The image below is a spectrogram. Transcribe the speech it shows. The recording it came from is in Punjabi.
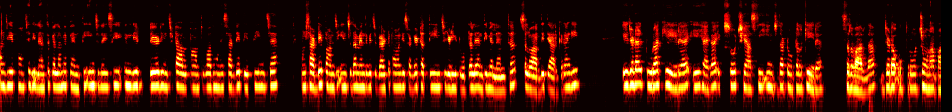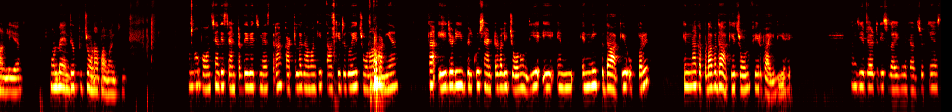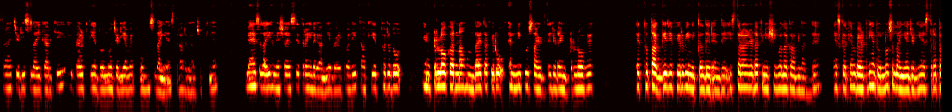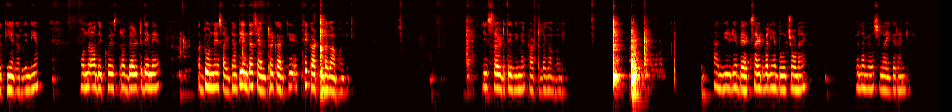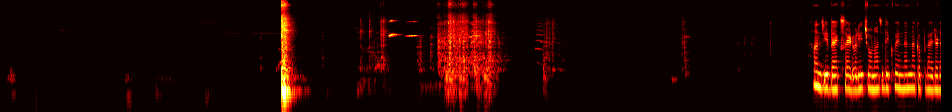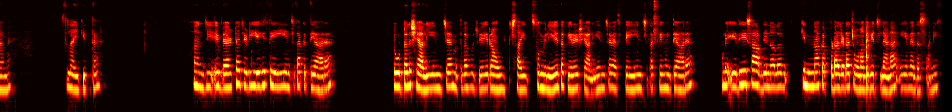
ਹਾਂਜੀ, ਇਹ ਪੌਂਚੇ ਦੀ ਲੈਂਥ ਪਹਿਲਾਂ ਮੈਂ 35 ਇੰਚ ਲਈ ਸੀ। ਇਹਦੀ 1.5 ਇੰਚ ਢਾਲ ਪਾਉਣ ਤੋਂ ਬਾਅਦ ਹੁਣ ਇਹ 33.5 ਇੰਚ ਹੈ। ਹੁਣ 5.5 ਇੰਚ ਦਾ ਮੈਂ ਇਹਦੇ ਵਿੱਚ ਬੈਲਟ ਪਾਵਾਂਗੀ 38 ਇੰਚ ਜਿਹੜੀ ਟੋਟਲ ਹੈ, ਇਹਦੀ ਮੈਂ ਲੈਂਥ ਸਲਵਾਰ ਦੀ ਤਿਆਰ ਕਰਾਂਗੀ। ਇਹ ਜਿਹੜਾ ਪੂਰਾ ਘੇਰ ਹੈ, ਇਹ ਹੈਗਾ 186 ਇੰਚ ਦਾ ਟੋਟਲ ਘੇਰ ਹੈ ਸਲਵਾਰ ਦਾ, ਜਿਹੜਾ ਉੱਪਰੋਂ ਚੋਣਾ ਪਾਉਣ ਲਈ ਹੈ। ਹੁਣ ਮੈਂ ਇਹਦੇ ਉੱਪਰ ਚੋਣਾ ਪਾਵਾਂਗੀ। ਉਹਨੂੰ ਪੌਂਚਿਆਂ ਦੇ ਸੈਂਟਰ ਦੇ ਵਿੱਚ ਮੈਂ ਇਸ ਤਰ੍ਹਾਂ ਕੱਟ ਲਗਾਵਾਂਗੀ ਤਾਂ ਕਿ ਜਦੋਂ ਇਹ ਚੋਣਾ ਪਾਣੀਆਂ ਤਾਂ ਇਹ ਜਿਹੜੀ ਬਿਲਕੁਲ ਸੈਂਟਰ ਵਾਲੀ ਚੋਣ ਹੁੰਦੀ ਹੈ, ਇਹ ਇੰਨ- ਇੰਨੀ ਵਧਾ ਕੇ ਉੱਪਰ ਇੰਨਾ ਕੱਪੜਾ ਵਧਾ ਕੇ ਚੋਣ ਫੇਰ ਪਾਈ ਦੀ ਹੈ ਇਹ। ਹਾਂਜੀ, ਇਹ ਬੈਲਟ ਦੀ ਸਿਲਾਈ ਮੈਂ ਕਰ ਚੁੱਕੀ ਹਾਂ, ਇਸ ਤਰ੍ਹਾਂ ਚਿੜੀ ਸਿਲਾਈ ਕਰਕੇ, ਇਹ ਬੈਲਟ ਦੀਆਂ ਦੋਨੋਂ ਜਿਹੜੀਆਂ ਮੈਂ ਗੁੰਮ ਸਿਲਾਈਆਂ ਇਸ ਤਰ੍ਹਾਂ ਲਗਾ ਚੁੱਕੀ ਹਾਂ। ਮੈਂ ਇਹ ਸਿਲਾਈ ਹਮੇਸ਼ਾ ਇਸੇ ਤਰ੍ਹਾਂ ਹੀ ਲਗਾਉਂਦੀ ਹਾਂ ਬੈਲਟ ਵਾਲੀ, ਤਾਂ ਕਿ ਇੱਥੋਂ ਜਦੋਂ ਇੰਟਰਲੋਕ ਕਰਨਾ ਹੁੰਦਾ ਹੈ, ਤਾਂ ਫਿਰ ਉਹ ਇੰਨੀ ਕੁ ਸਾਈਡ ਤੇ ਜਿਹੜਾ ਇੰਟਰਲੋਕ ਹੈ ਇੱਥੋਂ ਧਾਗੇ ਜੇ ਫਿਰ ਵੀ ਨਿਕਲਦੇ ਰਹਿੰਦੇ, ਇਸ ਤਰ੍ਹਾਂ ਜਿਹੜਾ ਫਿਨਿਸ਼ਿੰਗ ਵਾਲਾ ਕੰਮ ਲੱਗਦਾ ਹੈ, ਇਸ ਕਰਕੇ ਮੈਂ ਬੈਲਟ ਦੀਆਂ ਦੋਨੋਂ ਸਿਲਾਈਆਂ ਜਿਹੜੀਆਂ ਇਸ ਤਰ੍ਹਾਂ ਪੱਕੀਆਂ ਕਰ ਦਿੰਦੀ ਹਾਂ। ਹੁਣ ਆ ਦੇਖੋ ਇਸ ਤਰ੍ਹਾਂ ਬੈਲਟ ਦੇ ਮੈਂ ਦੋਨੇ ਸਾਈਡਾਂ ਤੇ ਇਹਦਾ ਸੈਂਟਰ ਕਰਕੇ ਇੱਥੇ ਕੱਟ ਲਗਾਵਾਂਗੀ। ਇਸ ਸਾਈਡ ਤੇ ਵੀ ਮੈਂ ਕੱਟ ਲਗਾਵਾਂਗੀ। ਹਾਂਜੀ, ਜਿਹੜੀਆਂ ਬੈਕ ਸਾਈਡ ਵਾਲੀਆਂ ਦੋ ਚੋਣਾਂ ਹੈ, ਪਹਿਲਾਂ ਮੈਂ ਉਹ ਸਿਲਾਈ ਕਰਾਂਗੀ। ਹਾਂਜੀ ਬੈਕ ਸਾਈਡ ਵਾਲੀ ਚੋਣਾਂ 'ਚ ਦੇਖੋ, ਇੰਨਾ ਇੰਨਾ ਕੱਪੜਾ ਜਿਹੜਾ ਮੈਂ ਸਿਲਾਈ ਕੀਤਾ ਹੈ। ਹਾਂਜੀ, ਇਹ ਬੈਲਟ ਹੈ ਜਿਹੜੀ, ਇਹ 23 ਇੰਚ ਤੱਕ ਤਿਆਰ ਹੈ। ਟੋਟਲ 46 ਇੰਚ ਹੈ, ਮਤਲਬ ਜੇ ਰਾਊਂਡ ਸਾਈਜ਼ ਤੋਂ ਮਿਲੀਏ ਤਾਂ ਫਿਰ ਇਹ 46 ਇੰਚ ਹੈ। ਵੈਸੇ 23 ਇੰਚ ਤੱਕ ਇਹ ਹੁਣ ਤਿਆਰ ਹੈ। ਹੁਣ ਇਹਦੇ ਹਿਸਾਬ ਦੇ ਨਾਲ ਕਿੰਨਾ ਕੱਪੜਾ ਜਿਹੜਾ ਚੋਣਾਂ ਦੇ ਵਿੱਚ ਲੈਣਾ, ਇਹ ਮੈਂ ਦੱਸਾਂਗੀ।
